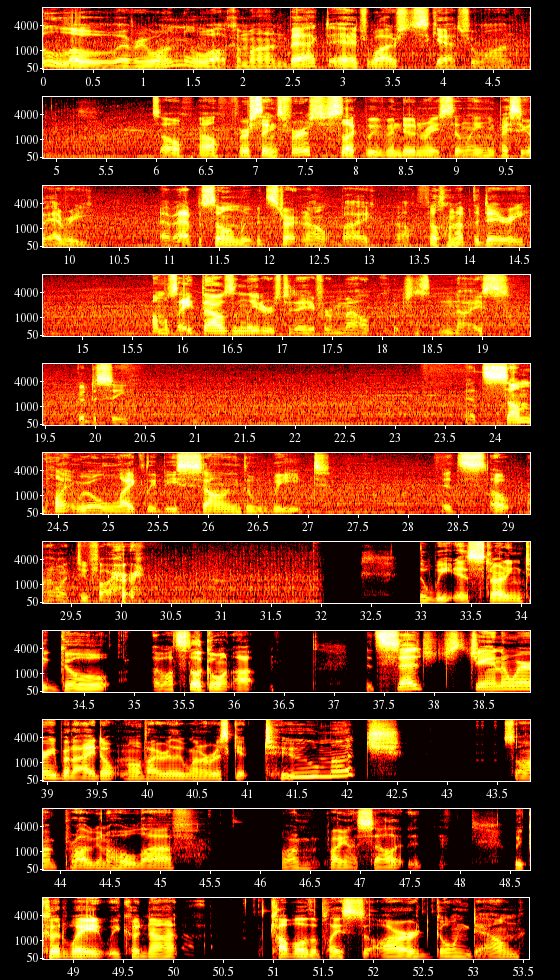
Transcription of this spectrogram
Hello everyone, welcome on back to Edgewater, Saskatchewan. So, well, first things first, just like we've been doing recently, basically every episode we've been starting out by, well, filling up the dairy. Almost 8,000 liters today for milk, which is nice. Good to see. At some point we will likely be selling the wheat it's... Oh, I went too far. the wheat is starting to go... Well, it's still going up. It says January, but I don't know if I really want to risk it too much. So I'm probably going to hold off. Or I'm probably going to sell it. it. We could wait. We could not. A couple of the places are going down.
